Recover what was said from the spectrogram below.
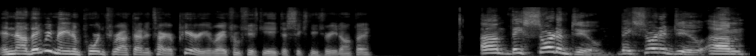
and now they remain important throughout that entire period, right, from 58 to 63, don't they? Um, they sort of do. They sort of do. Um,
